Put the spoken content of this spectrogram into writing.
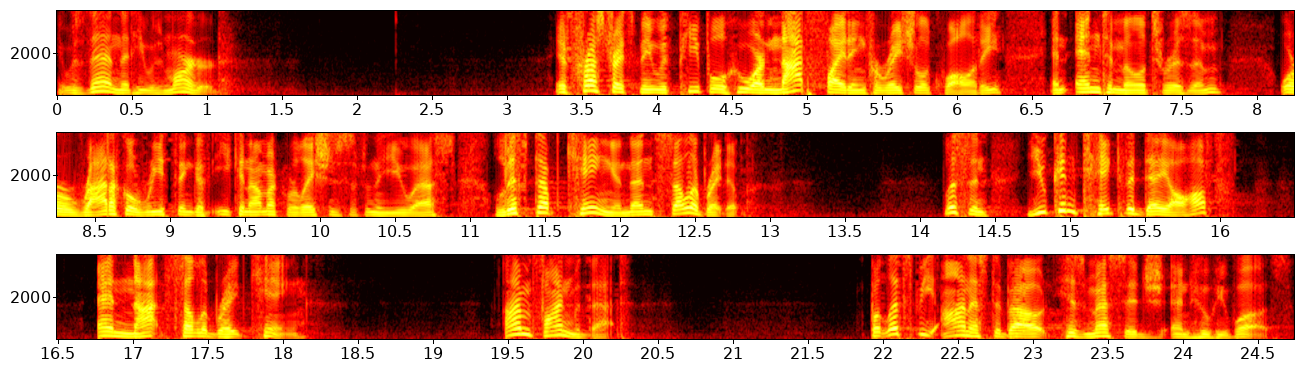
it was then that he was martyred. It frustrates me with people who are not fighting for racial equality, an end to militarism, or a radical rethink of economic relationships in the U.S., lift up King and then celebrate him. Listen, you can take the day off and not celebrate King. I'm fine with that. But let's be honest about his message and who he was.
